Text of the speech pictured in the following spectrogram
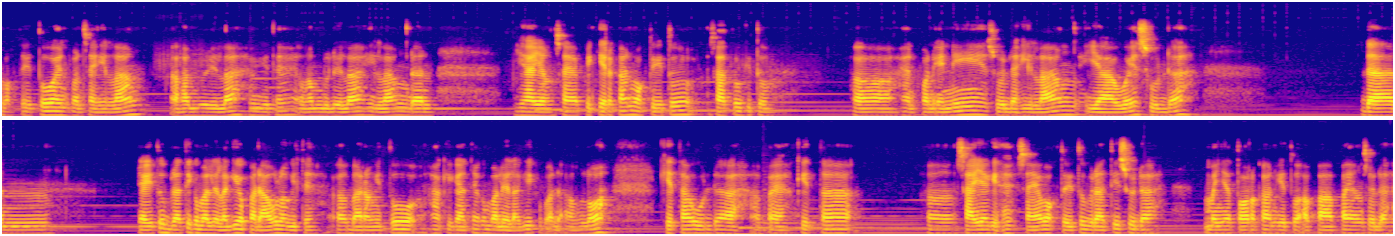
waktu itu handphone saya hilang alhamdulillah gitu ya alhamdulillah hilang dan ya yang saya pikirkan waktu itu satu gitu uh, handphone ini sudah hilang ya wes sudah. Dan ya itu berarti kembali lagi kepada Allah gitu ya. Uh, barang itu hakikatnya kembali lagi kepada Allah. Kita udah apa ya kita uh, saya gitu saya waktu itu berarti sudah menyetorkan gitu apa-apa yang sudah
